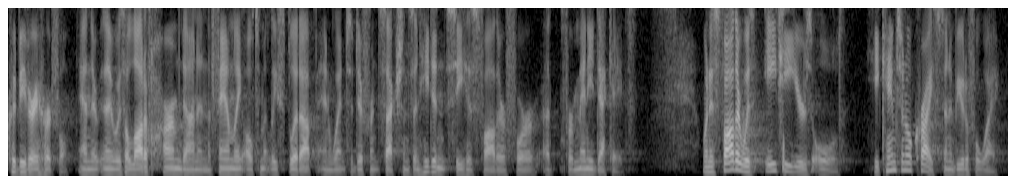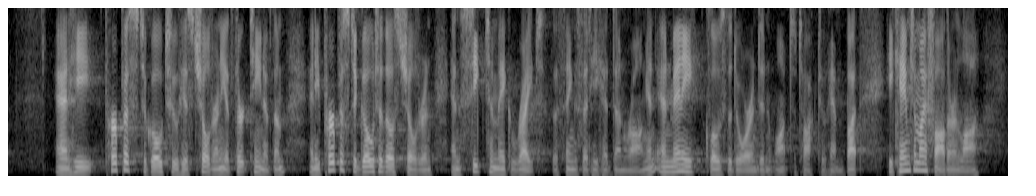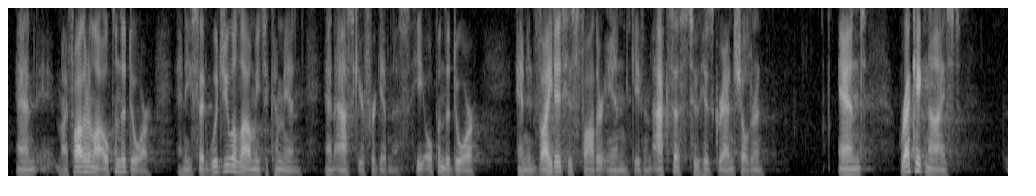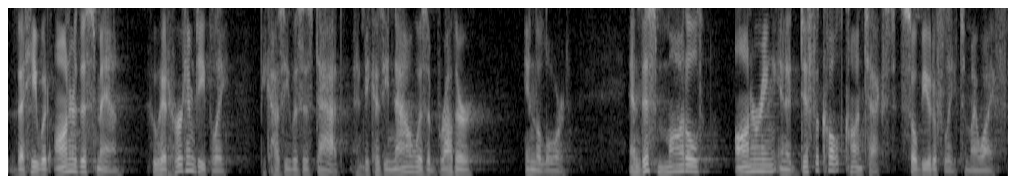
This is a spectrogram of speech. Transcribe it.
could be very hurtful. And there, there, was a lot of harm done, and the family ultimately split up and went to different sections. And he didn't see his father for, uh, for many decades. When his father was 80 years old, he came to know Christ in a beautiful way. And he purposed to go to his children, he had 13 of them, and he purposed to go to those children and seek to make right the things that he had done wrong. And, and many closed the door and didn't want to talk to him. But he came to my father in law, and my father in law opened the door and he said, Would you allow me to come in and ask your forgiveness? He opened the door and invited his father in, gave him access to his grandchildren, and recognized that he would honor this man who had hurt him deeply because he was his dad and because he now was a brother in the Lord. And this modeled honoring in a difficult context so beautifully to my wife.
